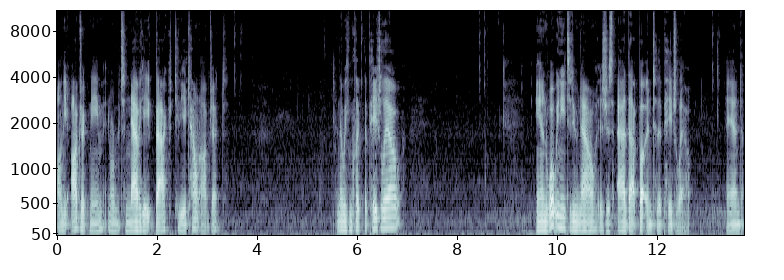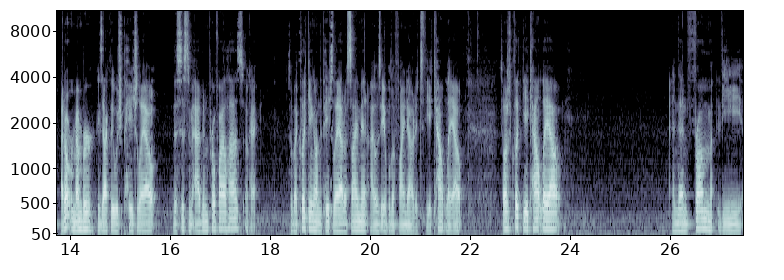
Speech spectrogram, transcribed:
on the object name in order to navigate back to the account object. And then we can click the page layout. And what we need to do now is just add that button to the page layout. And I don't remember exactly which page layout the system admin profile has. Okay, so by clicking on the page layout assignment, I was able to find out it's the account layout. So I'll just click the account layout and then from the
